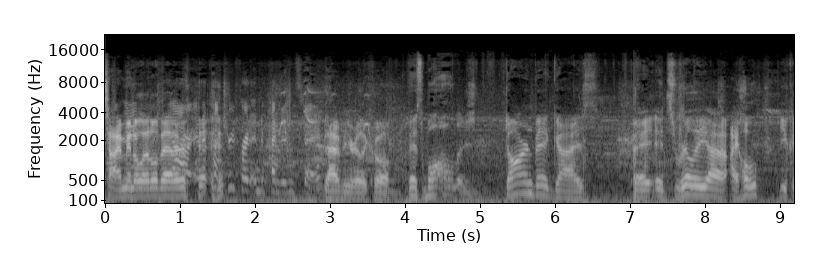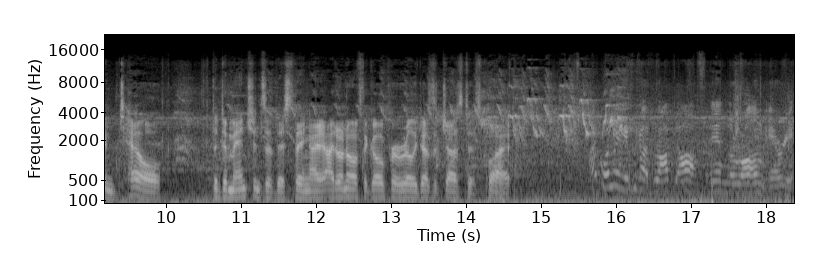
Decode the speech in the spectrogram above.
Time are it a little better. Yeah, are in a country for an Independence Day. That would be really cool. This wall is darn big, guys. It's really, uh, I hope you can tell the dimensions of this thing. I, I don't know if the GoPro really does it justice, but I'm wondering if we got dropped off in the wrong area.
